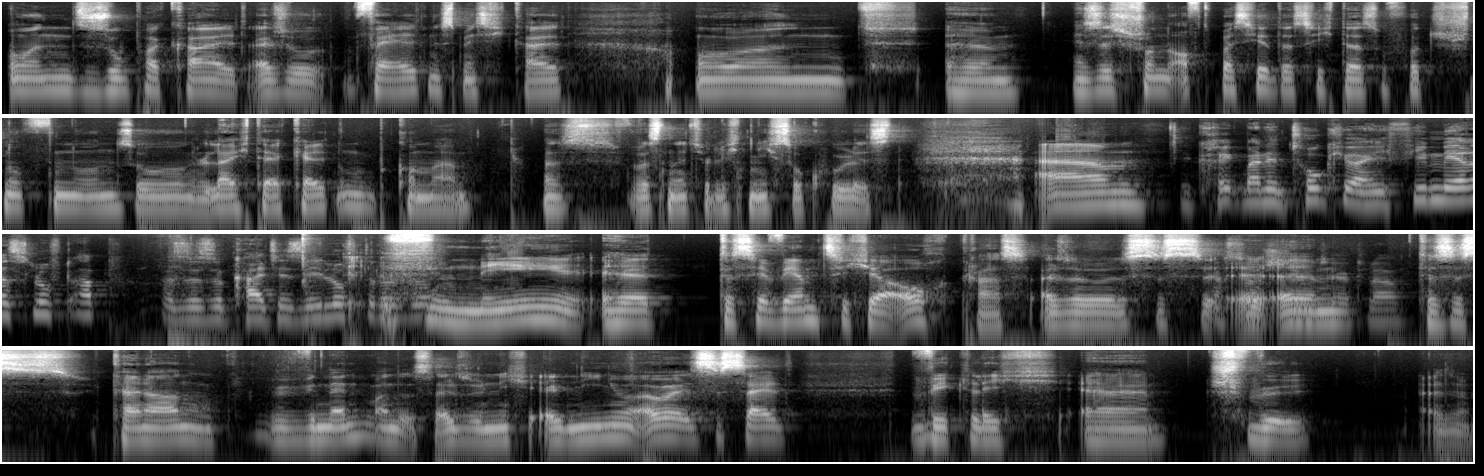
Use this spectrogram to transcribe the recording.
und super kalt, also verhältnismäßig kalt. Und ähm, es ist schon oft passiert, dass ich da sofort Schnupfen und so leichte Erkältung bekommen habe, was, was natürlich nicht so cool ist. Ähm, Kriegt man in Tokio eigentlich viel Meeresluft ab? Also so kalte Seeluft oder so? nee, äh, das erwärmt sich ja auch krass. Also es ist, so, äh, stimmt, ähm, ja, das ist, keine Ahnung, wie, wie nennt man das? Also nicht El Nino, aber es ist halt wirklich äh, schwül. Also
